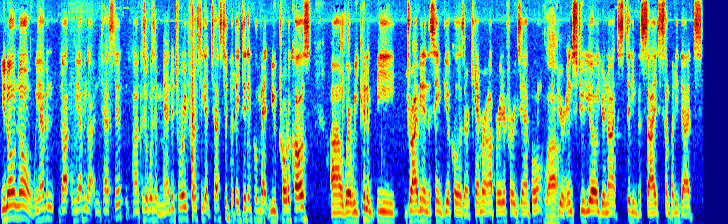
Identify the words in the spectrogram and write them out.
You know, no, we haven't got we haven't gotten tested uh, because it wasn't mandatory for us to get tested, but they did implement new protocols uh, where we couldn't be driving in the same vehicle as our camera operator, for example. Wow. If you're in studio, you're not sitting beside somebody that's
